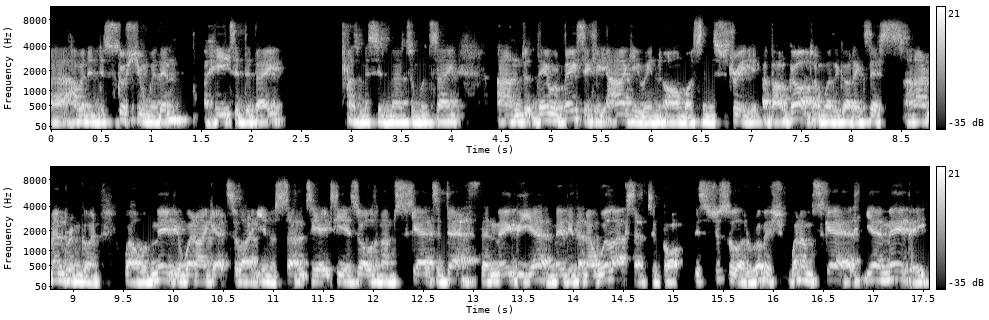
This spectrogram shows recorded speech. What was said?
uh, having a discussion with him, a heated debate, as Mrs. Merton would say, and they were basically arguing almost in the street about God and whether God exists. And I remember him going, well, maybe when I get to like, you know, 70, 80 years old and I'm scared to death, then maybe, yeah, maybe then I will accept it. But it's just a lot of rubbish. When I'm scared, yeah, maybe.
